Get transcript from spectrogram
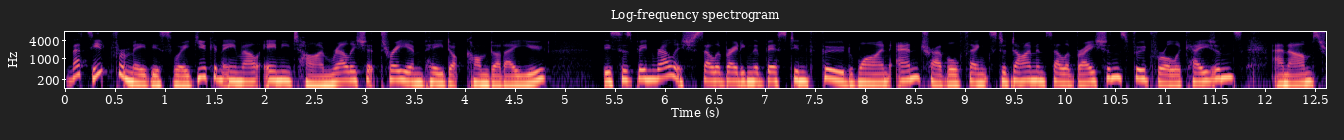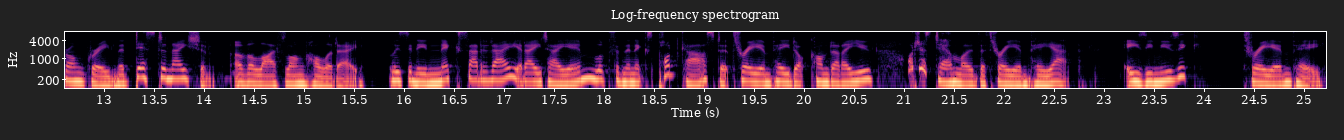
And that's it from me this week. You can email anytime, relish at 3mp.com.au. This has been Relish, celebrating the best in food, wine, and travel thanks to Diamond Celebrations, Food for All Occasions, and Armstrong Green, the destination of a lifelong holiday. Listen in next Saturday at 8am. Look for the next podcast at 3mp.com.au or just download the 3MP app. Easy music, 3MP.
